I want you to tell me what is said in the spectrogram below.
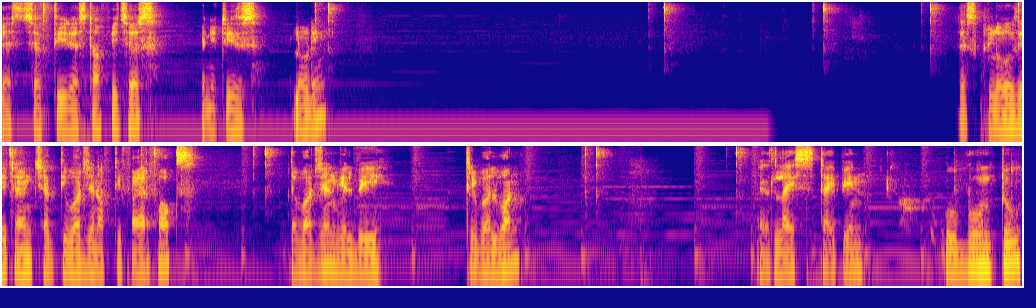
Let's check the desktop features when it is loading. Let's close it and check the version of the Firefox. The version will be triple one. And let's type in ubuntu.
